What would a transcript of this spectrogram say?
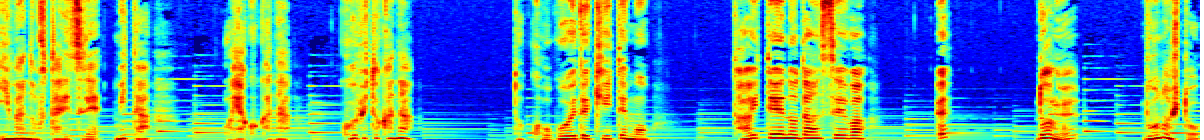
今の二人連れ見た？親子かな？恋人かな？と小声で聞いても大抵の男性は「え？誰？どの人?」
